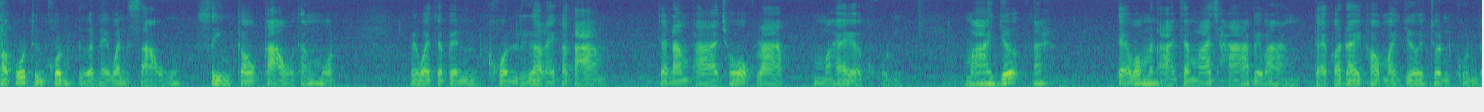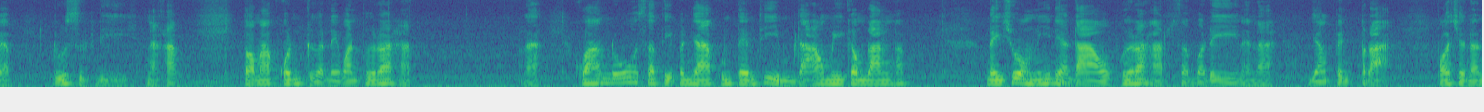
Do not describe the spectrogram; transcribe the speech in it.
มาพูดถึงคนเกิดในวันเสาร์สิ่งเก่าๆทั้งหมด ไม่ว่าจะเป็นคนหรืออะไรก็ตาม จะนำพาโชคลาภมาให้กับคุณ มาเยอะนะ แต่ว่ามันอาจจะมาช้าไปบ้าง แต่ก็ได้เข้ามาเยอะจนคุณแบบรู้สึกดีนะครับ ต่อมาคนเกิดในวันพฤหัส นะความรู้สติปัญญาคุณเต็มที่ดาวมีกำลังครับ ในช่วงนี้เนี่ยดาวพฤหัสบดีเนี่ยนะยังเป็นประเพราะฉะนั้น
